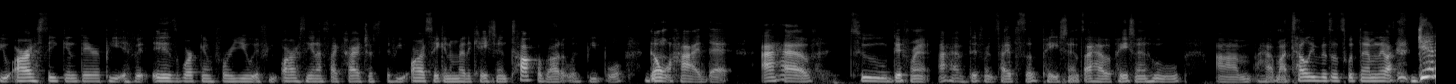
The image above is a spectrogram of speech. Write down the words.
you are seeking therapy, if it is working for you, if you are seeing a psychiatrist, if you are taking a medication, talk about it with people. Don't hide that. I have two different, I have different types of patients. I have a patient who um, I have my televisits with them. And they're like, "Get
